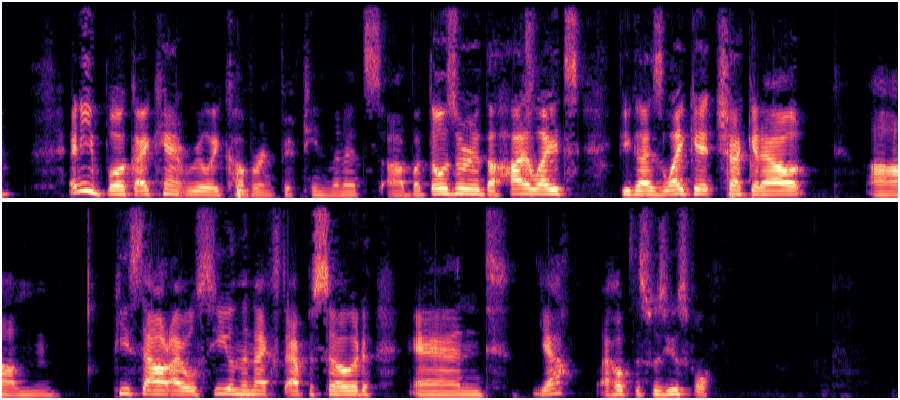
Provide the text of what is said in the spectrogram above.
any book I can't really cover in 15 minutes, uh, but those are the highlights. If you guys like it, check it out. Um, peace out. I will see you in the next episode. And yeah, I hope this was useful.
